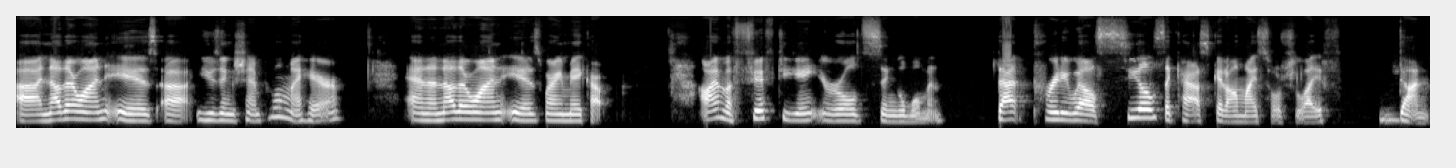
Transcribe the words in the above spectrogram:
Uh, another one is uh, using shampoo in my hair. And another one is wearing makeup. I'm a 58 year old single woman that pretty well seals the casket on my social life. Done.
